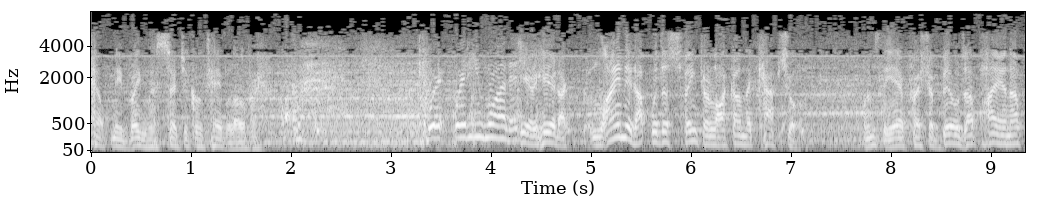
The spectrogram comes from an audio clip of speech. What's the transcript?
Help me bring the surgical table over. Uh, where, where do you want it? Here, here. Now, line it up with a sphincter lock on the capsule. Once the air pressure builds up high enough,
